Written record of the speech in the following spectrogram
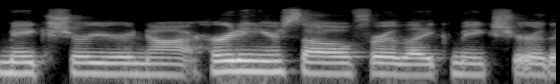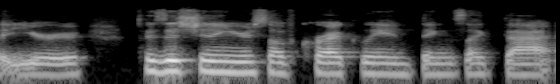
make sure you're not hurting yourself or like make sure that you're positioning yourself correctly and things like that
